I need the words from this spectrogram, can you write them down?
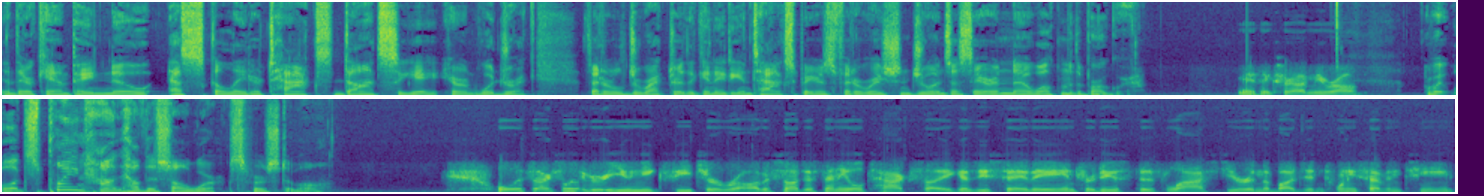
and their campaign, noescalatortax.ca. Aaron Wudrick, Federal Director of the Canadian Taxpayers Federation, joins us. Aaron, uh, welcome to the program. Yeah, thanks for having me, Rob. All right, well, explain how, how this all works, first of all. Well, it's actually a very unique feature, Rob. It's not just any old tax hike. As you say, they introduced this last year in the budget in 2017.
